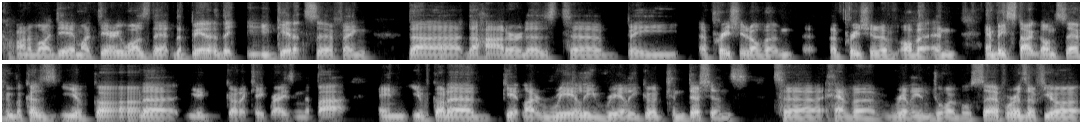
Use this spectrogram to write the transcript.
kind of idea. My theory was that the better that you get at surfing, the the harder it is to be appreciative of it, appreciative of it, and and be stoked on surfing because you've got to you've got to keep raising the bar, and you've got to get like really really good conditions to have a really enjoyable surf. Whereas if you're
